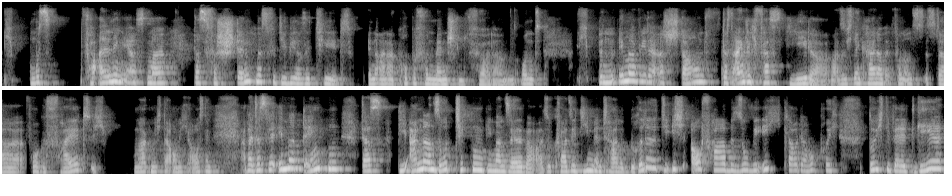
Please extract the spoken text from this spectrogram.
ich muss vor allen Dingen erstmal das Verständnis für Diversität in einer Gruppe von Menschen fördern. Und ich bin immer wieder erstaunt, dass eigentlich fast jeder, also ich denke, keiner von uns ist da vorgefeilt. Ich mag mich da auch nicht ausnehmen. Aber dass wir immer denken, dass die anderen so ticken wie man selber. Also quasi die mentale Brille, die ich aufhabe, so wie ich, Claudia Hupprich, durch die Welt gehe,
